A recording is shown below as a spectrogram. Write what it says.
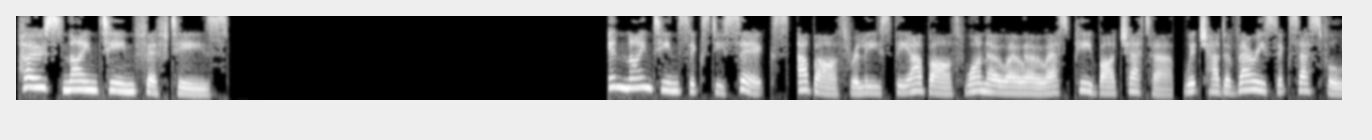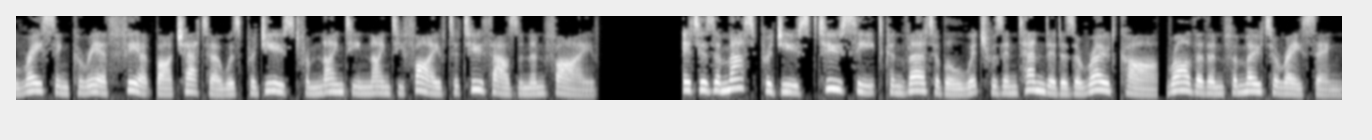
Post-1950s In 1966, Abarth released the Abarth 1000 SP Barchetta, which had a very successful racing career. Fiat Barchetta was produced from 1995 to 2005. It is a mass-produced two-seat convertible which was intended as a road car, rather than for motor racing.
